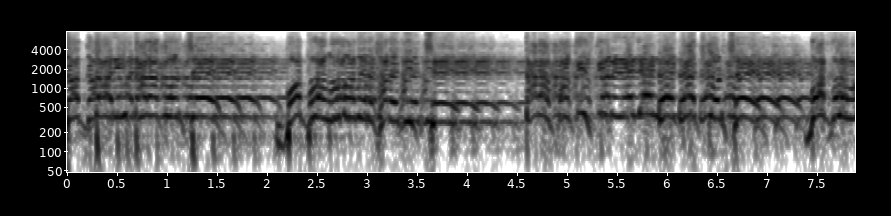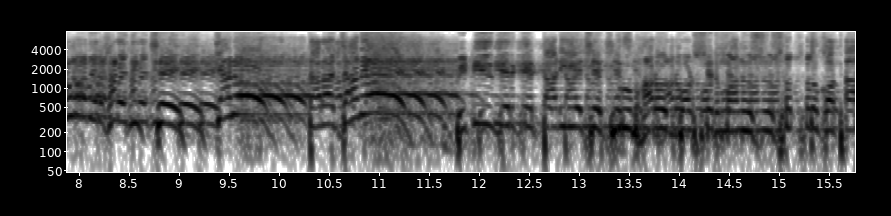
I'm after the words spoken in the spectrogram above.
গাদ্দারি তারা করছে বদলাম আমাদের ঘরে দিচ্ছে তারা পাকিস্তানের এজেন্ট হয়ে কাজ করছে বদলাম আমাদের ঘরে দিচ্ছে। ব্রিটিশদেরকে তাড়িয়েছে পুরো ভারতবর্ষের মানুষ, সত্য কথা।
